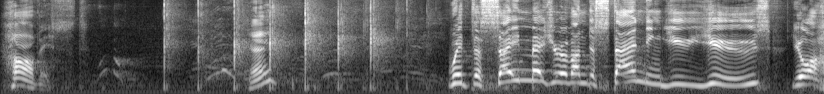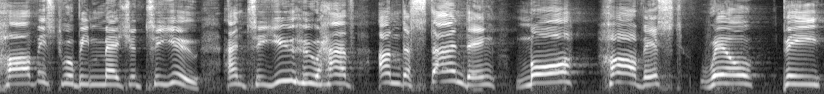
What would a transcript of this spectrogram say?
harvest. Okay? With the same measure of understanding you use, your harvest will be measured to you. And to you who have understanding, more harvest will be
